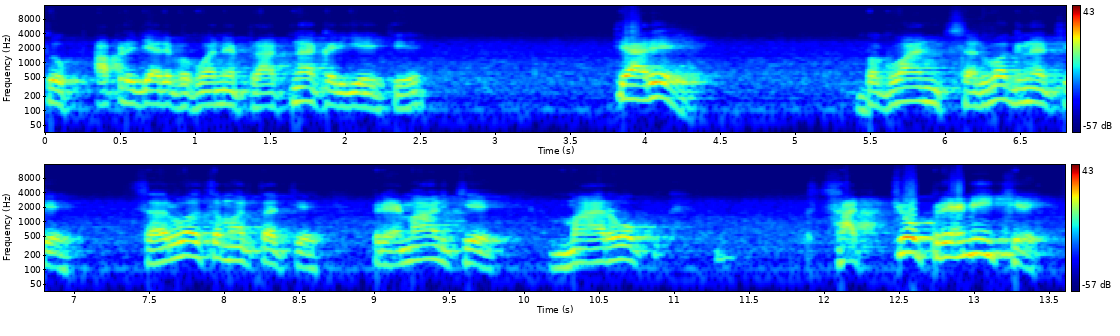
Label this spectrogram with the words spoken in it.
તો આપણે જ્યારે ભગવાનને પ્રાર્થના કરીએ છીએ, ત્યારે ભગવાન સર્વજ્ઞ છે, સર્વસમર્થ છે, પ્રેમાળ છે, મારો સાચો પ્રેમી છે.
